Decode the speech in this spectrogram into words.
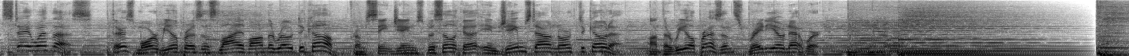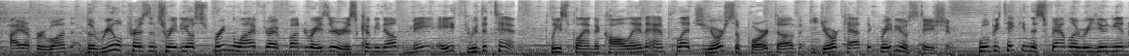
Stay with us. There's more Real Presence Live on the road to come from St. James Basilica in Jamestown, North Dakota on the Real Presence Radio Network. Hi, everyone. The Real Presence Radio Spring Live Drive fundraiser is coming up May 8th through the 10th. Please plan to call in and pledge your support of your Catholic radio station. We'll be taking this family reunion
